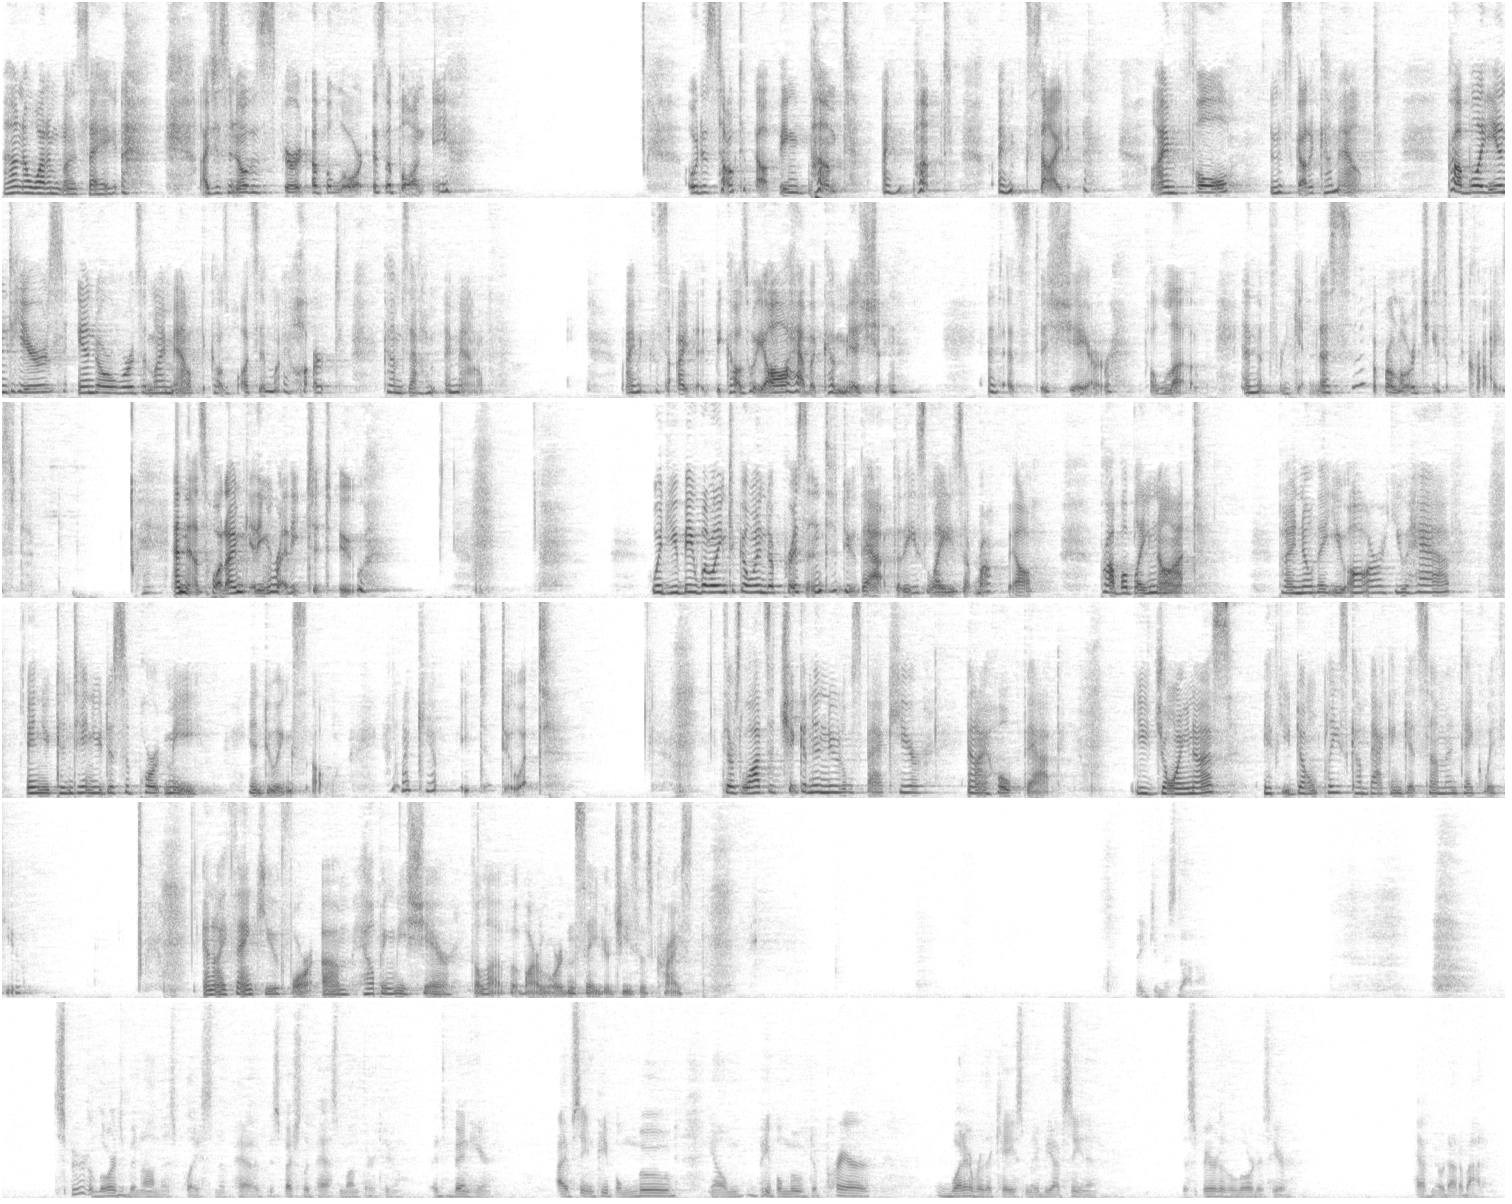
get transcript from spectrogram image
I don't know what I'm going to say. I just know the Spirit of the Lord is upon me. Otis talked about being pumped. I'm pumped. I'm excited. I'm full, and it's got to come out. Probably in tears and or words in my mouth because what's in my heart comes out of my mouth. I'm excited because we all have a commission, and that's to share the love and the forgiveness of our Lord Jesus Christ. And that's what I'm getting ready to do. Would you be willing to go into prison to do that for these ladies at Rockville? Probably not. But I know that you are, you have, and you continue to support me in doing so. And I can't wait to do it. There's lots of chicken and noodles back here, and I hope that you join us. If you don't, please come back and get some and take with you. And I thank you for um, helping me share the love of our Lord and Savior Jesus Christ. Thank you, Miss Donna. The Spirit of the Lord's been on this place in the past, especially past month or two. It's been here. I've seen people moved, you know, people moved to prayer, whatever the case may be, I've seen it. The Spirit of the Lord is here. Have no doubt about it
